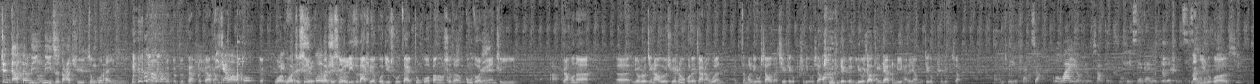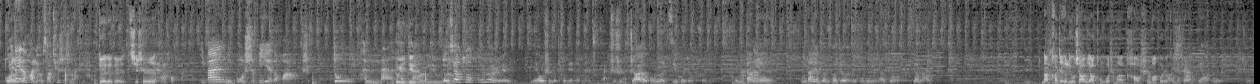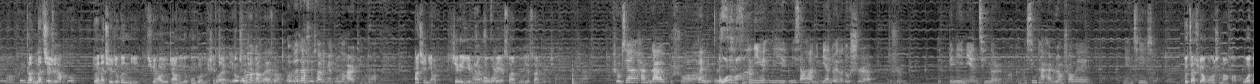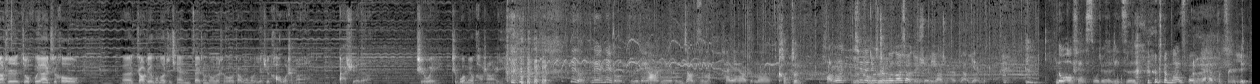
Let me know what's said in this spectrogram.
真的励励志大区中国代言人。不不不不要不要这样说。B 站网红。对我，我只是我只是利兹大学国际处在中国办公室的工作人员之一，啊，然后呢，呃，有时候经常会有学生或者家长问、呃怎么留校的，其实这个不是留校，这个留校听起来很厉害的样子，这个不是留校。你可以返校，国外也有留校这一说你，可以先干点别的什么其他那你如果国内的话留校确实是蛮厉害的。对对对，其实也实还好吧。一般你博士毕业的话是都很难，不一定能留留。校做工作人员没有什么特别的难处吧，只是只要有工作机会就可以。我们当年，我们当年本科就有一个同学留校做教员了，那他这个留校要通过什么考试吗，或者怎么着呢？要嗯，就是啊跟那那其实差不多。对，那其实就跟你学校有这样的一个工作，你申请有工作岗位工作嘛我觉得在学校里面工作还是挺好的，那其实你要这个意义上来说，我这也算嗯也算留校。对啊？首先寒暑假就不说了，但你不是我其次你 你你想想，你面对的都是就是比你年轻的人嘛，可能心态还是要稍微年轻一些。对，在学校工作是蛮好的。我当时就回来之后，呃，找这个工作之前，在郑州的时候找工作也去考过什么大学的职位，只不过没有考上而已。那种那那种不是得要那个什么教资嘛，还得要什么？考证，好多现在就是正规高校对学历要求还是比较严的。No offense，我觉得利兹 的 master 应该还不足以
